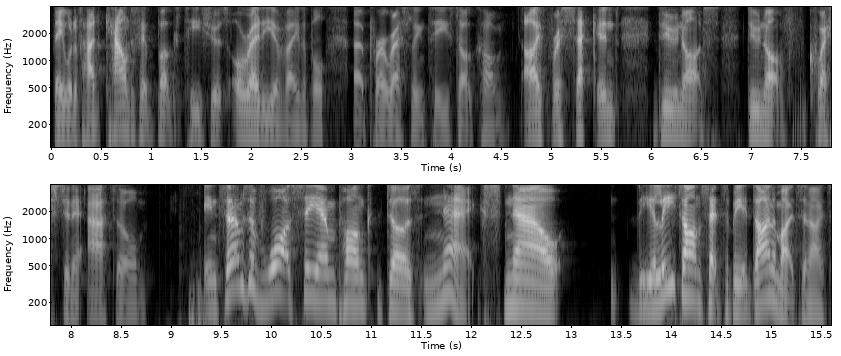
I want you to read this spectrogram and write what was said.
they would have had counterfeit Bucks t shirts already available at prowrestlingtees.com. I, for a second, do not do not question it at all. In terms of what CM Punk does next, now the Elite aren't set to be at Dynamite tonight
